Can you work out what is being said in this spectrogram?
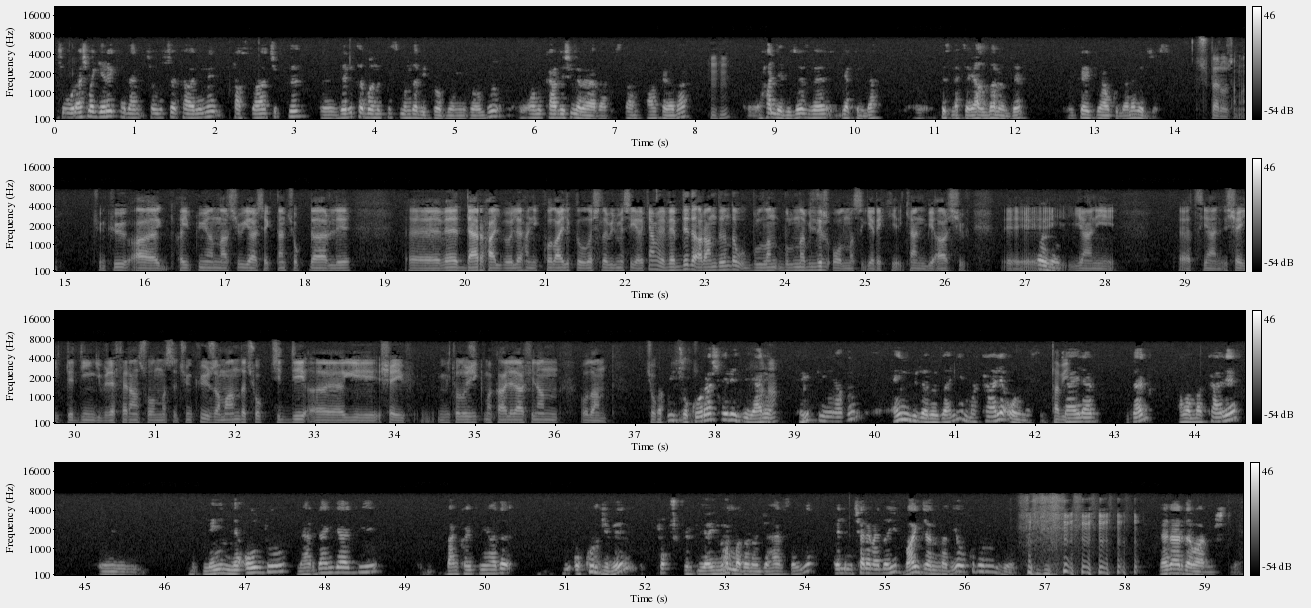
İşte uğraşma gerekmeden çalışacak halini taslağa çıktı. E, veri tabanı kısmında bir problemimiz oldu. E, onu kardeşimle beraber İstanbul, Ankara'da hı hı. E, halledeceğiz ve yakında e, kısmetse yazdan önce e, Kayıp Dünya okullarına vereceğiz. Süper o zaman. Çünkü Kayıp Dünya'nın arşivi gerçekten çok değerli e, ve derhal böyle hani kolaylıkla ulaşılabilmesi gereken ve webde de arandığında bulun, bulunabilir olması gereken bir arşiv. E, yani Evet yani şey dediğin gibi referans olması çünkü zamanında çok ciddi e, şey mitolojik makaleler falan olan çok Tabii çok uğraş verildi. Yani Aha. Kayıp Dünya'nın en güzel özelliği makale olması. Tabii. Hikayeler güzel ama makale e, neyin ne olduğu, nereden geldiği ben Kayıp Dünya'da bir okur gibi çok şükür ki yayınlanmadan önce her sayıyı elimi çeneme dayayıp vay canına diye okuduğumu biliyorum. Neler de varmış diye.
